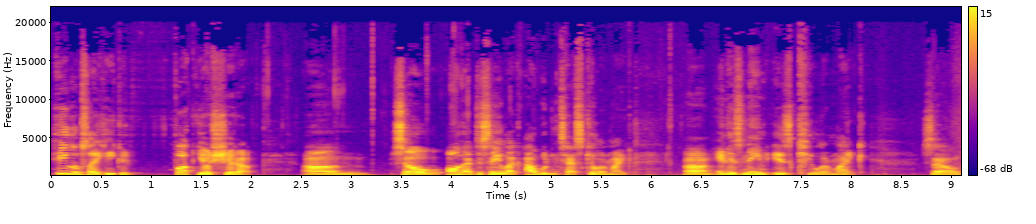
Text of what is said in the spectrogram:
He looks like he could fuck your shit up. Um, so all that to say, like I wouldn't test Killer Mike, um, and his name is Killer Mike. So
